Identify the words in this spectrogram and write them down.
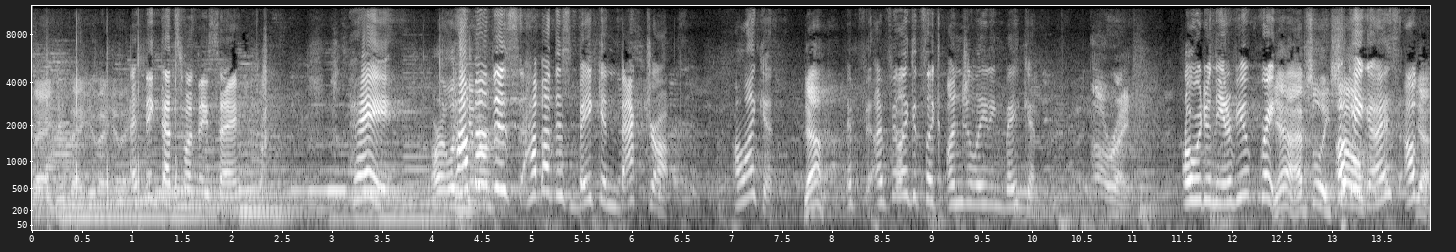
Thank you, thank you, thank you, thank I think that's what they say. Hey, All right, let's how get about our- this? How about this bacon backdrop? I like it. Yeah. I feel like it's like undulating bacon. All right. Oh, we're doing the interview? Great. Yeah, absolutely. So, okay, guys, I'll, yeah,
